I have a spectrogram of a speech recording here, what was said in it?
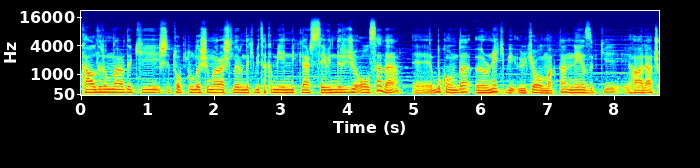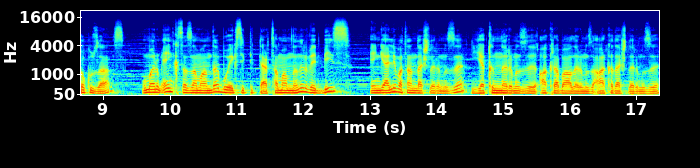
kaldırımlardaki işte toplu ulaşım araçlarındaki bir takım yenilikler sevindirici olsa da e, bu konuda örnek bir ülke olmaktan ne yazık ki hala çok uzağız. Umarım en kısa zamanda bu eksiklikler tamamlanır ve biz engelli vatandaşlarımızı, yakınlarımızı, akrabalarımızı, arkadaşlarımızı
